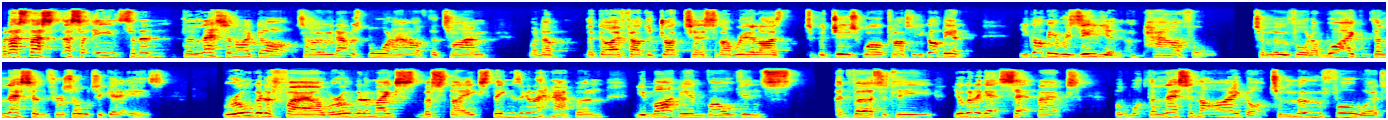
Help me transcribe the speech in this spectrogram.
But that's that's that's a, so then the lesson i got so that was born out of the time when the, the guy failed the drug test and i realized to produce world class you got to be a you got to be resilient and powerful to move forward. And what I, the lesson for us all to get is we're all going to fail. We're all going to make mistakes. Things are going to happen. You might be involved in adversity. You're going to get setbacks. But what the lesson that I got to move forward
